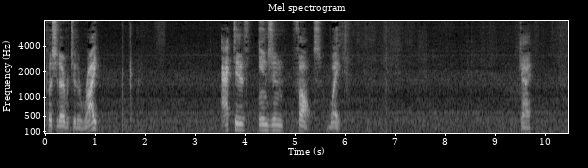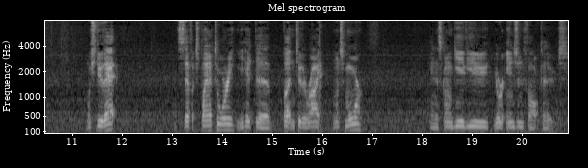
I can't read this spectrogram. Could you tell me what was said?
Push it over to the right. Active engine faults. Wait. Okay. Once you do that, it's self-explanatory. You hit the button to the right once more, and it's going to give you your engine fault codes.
